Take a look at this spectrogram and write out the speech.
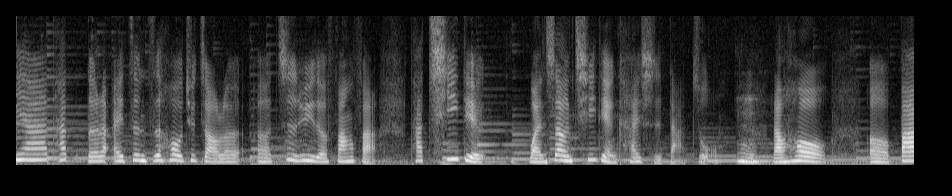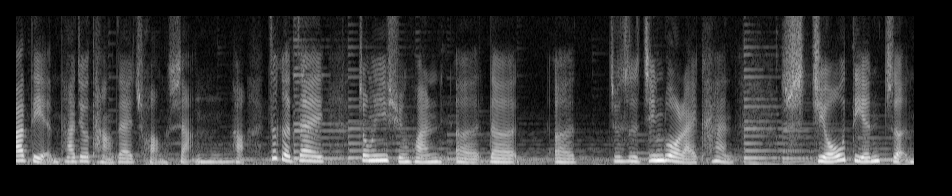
呀，他得了癌症之后去找了呃治愈的方法，他七点晚上七点开始打坐，嗯然后呃八点他就躺在床上。嗯好，这个在中医循环呃的呃就是经络来看，九点整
